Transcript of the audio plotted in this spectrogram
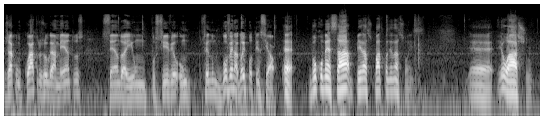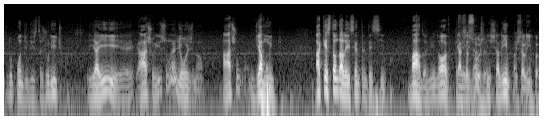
já com quatro julgamentos, sendo aí um possível, um, sendo um governador em potencial. É, vou começar pelas quatro condenações. É, eu acho, do ponto de vista jurídico, e aí é, acho isso não é de hoje não, acho de há muito. A questão da lei 135 barra 2009, que é a lei ficha suja. ficha limpa, ficha limpa,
